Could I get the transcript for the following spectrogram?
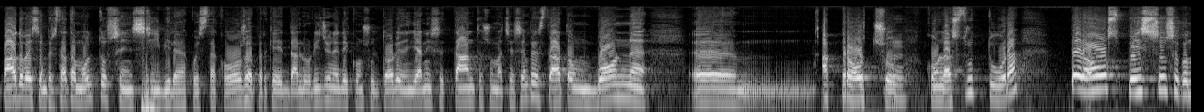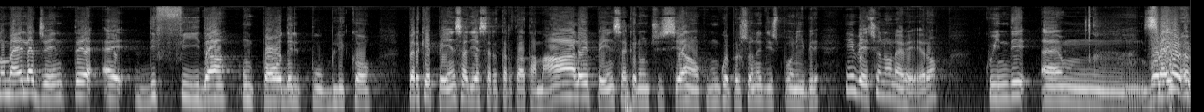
Padova è sempre stata molto sensibile a questa cosa, perché dall'origine dei consultori negli anni 70 c'è sempre stato un buon ehm, approccio mm. con la struttura, però spesso secondo me la gente è diffida un po' del pubblico perché pensa di essere trattata male, pensa che non ci siano comunque persone disponibili, invece non è vero quindi ehm, vorrei Sicur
